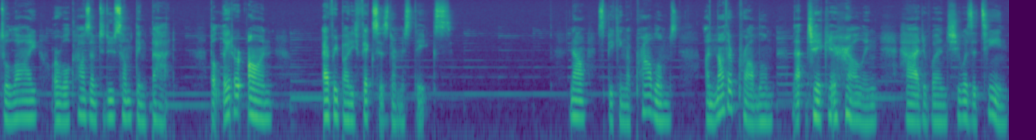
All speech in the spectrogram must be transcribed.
to lie or will cause them to do something bad but later on, everybody fixes their mistakes. Now, speaking of problems, another problem that J.K. Rowling had when she was a teen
